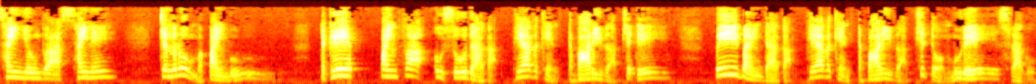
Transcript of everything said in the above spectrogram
ဆိုင်ယုံသာဆိုင်နေကျွန်တော်တို့မပိုင်ဘူးတကယ်ပိုင်သအုပ်စိုးတာကဘုရားသခင်တပါးရီသာဖြစ်တယ်ပေးပိုင်တာကဘုရားသခင်တပါးရီသာဖြစ်တော်မူတယ်ဆိုတာကို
